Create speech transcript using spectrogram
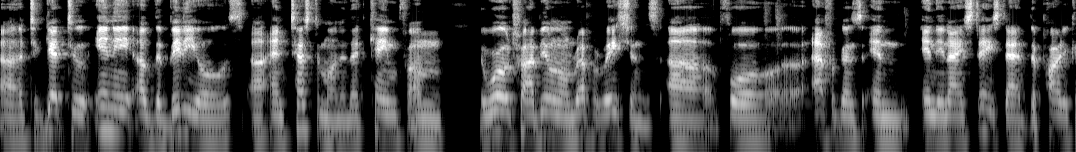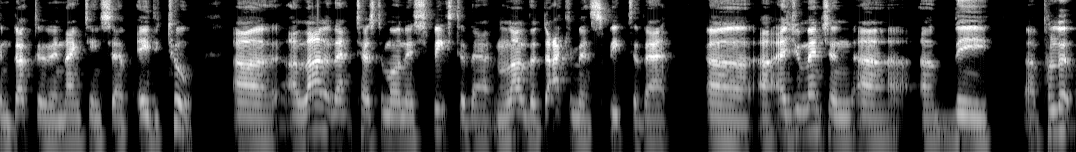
uh, to get to any of the videos uh, and testimony that came from the World Tribunal on Reparations uh, for Africans in, in the United States that the party conducted in 1982. Uh, a lot of that testimony speaks to that, and a lot of the documents speak to that. Uh, as you mentioned, the polit-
